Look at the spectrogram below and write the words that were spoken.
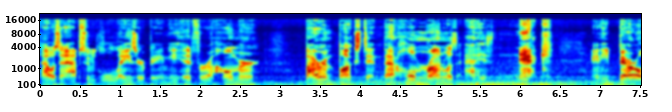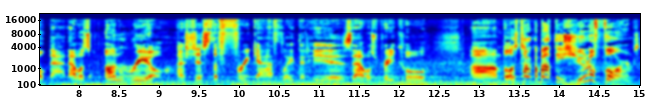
That was an absolute laser beam he hit for a homer. Byron Buxton, that home run was at his neck, and and he barreled that. That was unreal. That's just the freak athlete that he is. That was pretty cool. Um, but let's talk about these uniforms.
